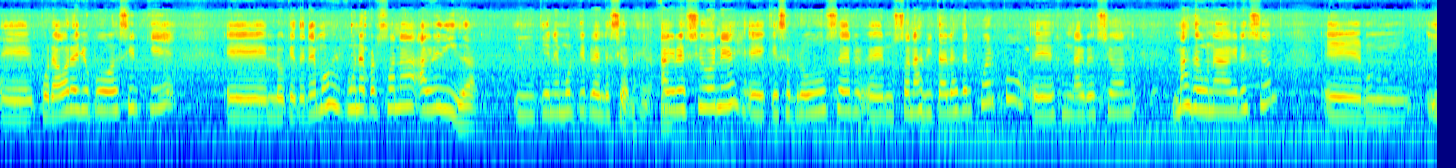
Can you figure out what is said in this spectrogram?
Eh, por ahora yo puedo decir que lo que tenemos es una persona agredida y tiene múltiples lesiones. Agresiones que se producen en zonas vitales del cuerpo, es una agresión, más de una agresión, eh, y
